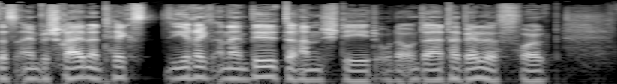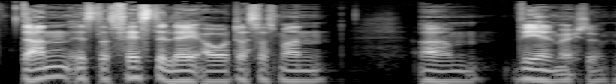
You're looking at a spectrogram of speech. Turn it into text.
dass ein beschreibender Text direkt an einem Bild dran steht oder unter einer Tabelle folgt, dann ist das feste Layout das, was man ähm, wählen möchte.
